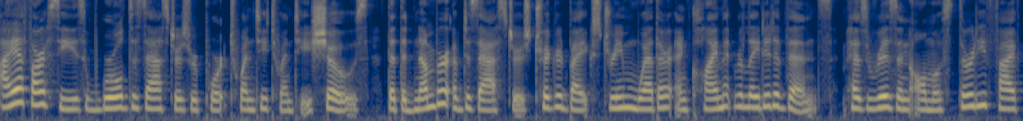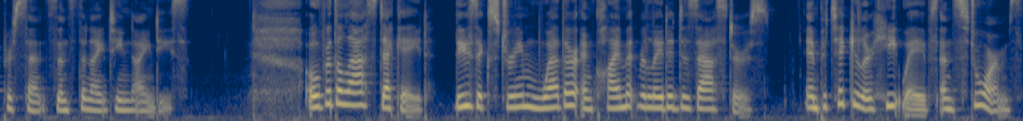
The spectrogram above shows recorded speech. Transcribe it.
IFRC's World Disasters Report 2020 shows that the number of disasters triggered by extreme weather and climate related events has risen almost 35% since the 1990s. Over the last decade, these extreme weather and climate related disasters, in particular heat waves and storms,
